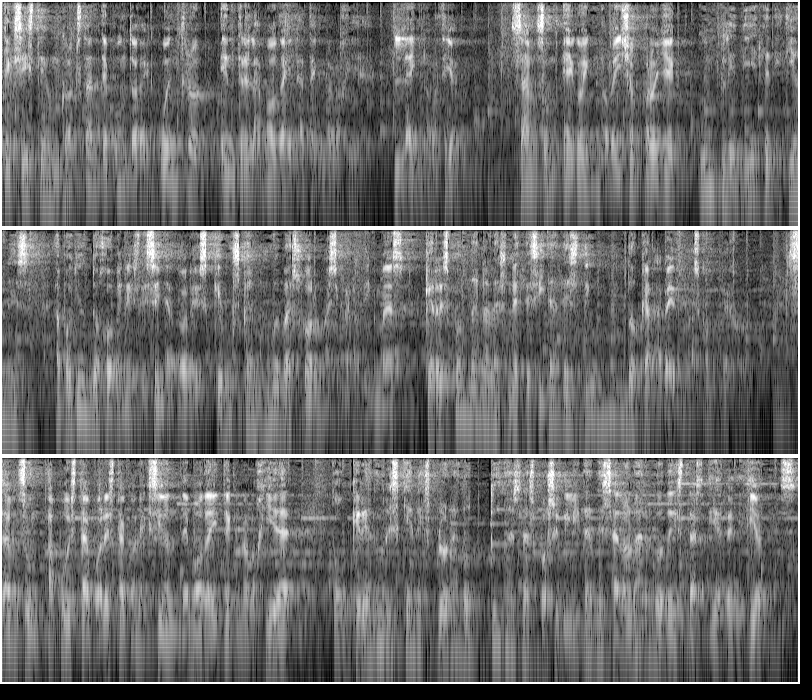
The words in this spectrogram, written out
Existe un constante punto de encuentro entre la moda y la tecnología, la innovación. Samsung Ego Innovation Project cumple 10 ediciones apoyando jóvenes diseñadores que buscan nuevas formas y paradigmas que respondan a las necesidades de un mundo cada vez más complejo. Samsung apuesta por esta conexión de moda y tecnología con creadores que han explorado todas las posibilidades a lo largo de estas 10 ediciones,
